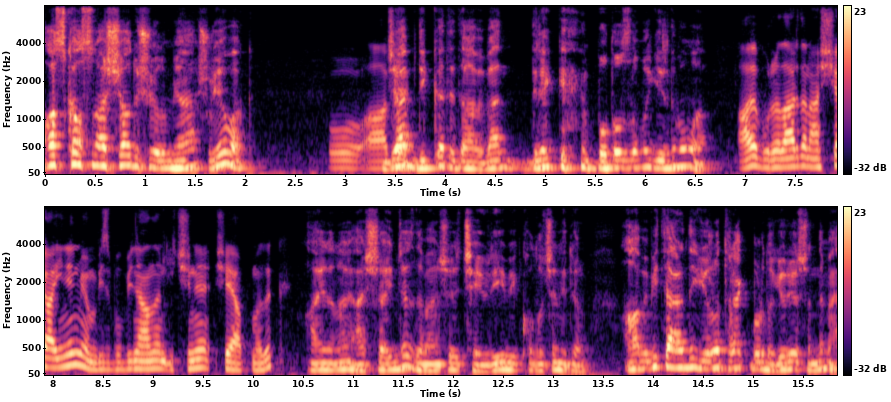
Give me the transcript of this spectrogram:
az kalsın aşağı düşüyordum ya. Şuraya bak. Oo abi. Cem dikkat et abi. Ben direkt bodozlama girdim ama. Abi buralardan aşağı inilmiyor mu? Biz bu binaların içine şey yapmadık. Aynen aynen aşağı ineceğiz de ben şöyle çevreyi bir kolaçan ediyorum. Abi bir tane de Euro Truck burada görüyorsun değil mi?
